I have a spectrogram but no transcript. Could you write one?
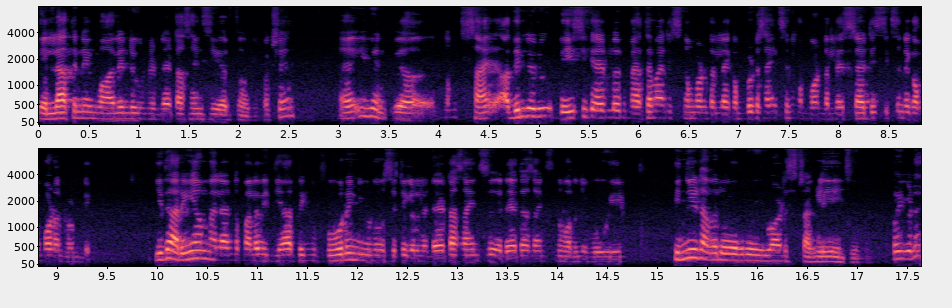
എല്ലാത്തിന്റെയും വാലന്റ് കൊണ്ട് ഡേറ്റാ സയൻസ് ചേർത്ത് നോക്കി പക്ഷേ ഈവൻ നമുക്ക് അതിന്റെ ഒരു ബേസിക് ആയിട്ടുള്ള ഒരു മാത്തമാറ്റിക്സ് കമ്പോണ്ട് അല്ലെ കമ്പ്യൂട്ടർ സയൻസിന്റെ കമ്പോണ്ട് അല്ലെ സ്റ്റാറ്റിസ്റ്റിക്സിന്റെ കമ്പോണന്റ് ഉണ്ട്. ഇതറിയാൻ മേലാണ്ട് പല വിദ്യാർത്ഥികളും ഫോറിൻ യൂണിവേഴ്സിറ്റികളിൽ ഡേറ്റാ സയൻസ് ഡേറ്റാ സയൻസ് എന്ന് പറഞ്ഞു പോവുകയും പിന്നീട് അവർ ഒരുപാട് സ്ട്രഗിൾ ചെയ്യുകയും ചെയ്യുന്നു. അപ്പോൾ ഇവിടെ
